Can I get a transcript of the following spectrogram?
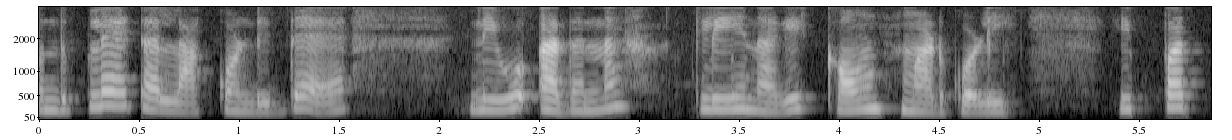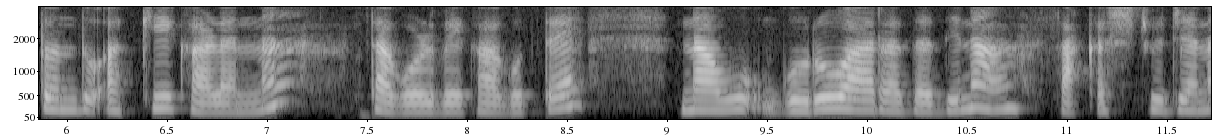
ಒಂದು ಪ್ಲೇಟಲ್ಲಿ ಹಾಕ್ಕೊಂಡಿದ್ದೆ, ನೀವು ಅದನ್ನು ಕ್ಲೀನಾಗಿ ಕೌಂಟ್ ಮಾಡ್ಕೊಳ್ಳಿ. ಇಪ್ಪತ್ತೊಂದು ಅಕ್ಕಿ ಕಾಳನ್ನು ತಗೊಳ್ಬೇಕಾಗುತ್ತೆ. ನಾವು ಗುರುವಾರದ ದಿನ ಸಾಕಷ್ಟು ಜನ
